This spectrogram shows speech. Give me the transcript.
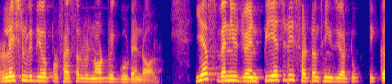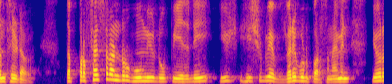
relation with your professor will not be good and all. Yes when you join phd certain things you have to consider the professor under whom you do PhD, you, he should be a very good person. I mean, your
